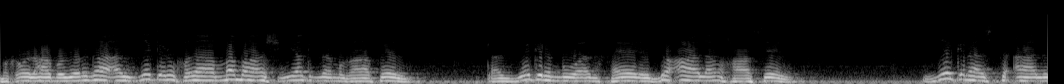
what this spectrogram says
مقولہ بزرگا، از ذکر خدا مباش یک دم غافل کہ ذکر بود خیر دو عالم حاصل. ذکر است اہل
